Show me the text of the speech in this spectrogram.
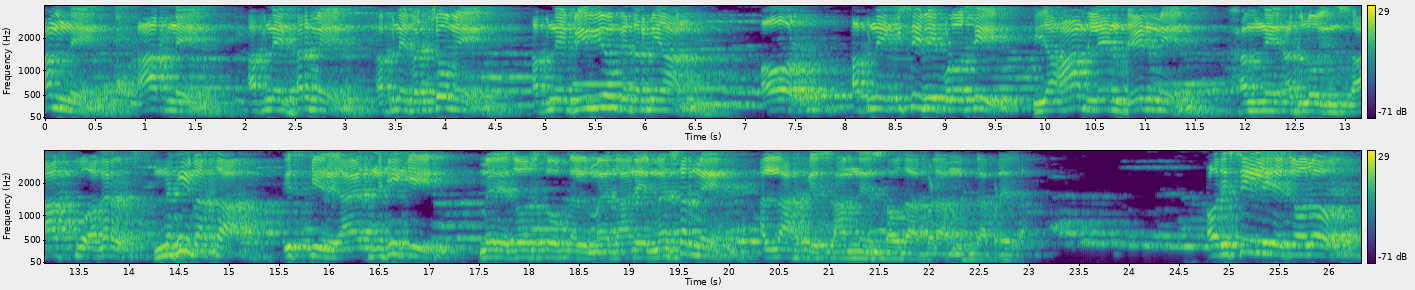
ہم نے، آپ نے اپنے گھر میں، اپنے بچوں میں، اپنے بیویوں کے درمیان اپنے کسی بھی پڑوسی یا عام لین دین میں ہم نے عدل و انصاف کو اگر نہیں برتا، اس کی رعایت نہیں کی، میرے دوستوں کل میدان محشر میں اللہ کے سامنے سودا بڑا مہنگا پڑے گا۔ اور اسی لیے جو لوگ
